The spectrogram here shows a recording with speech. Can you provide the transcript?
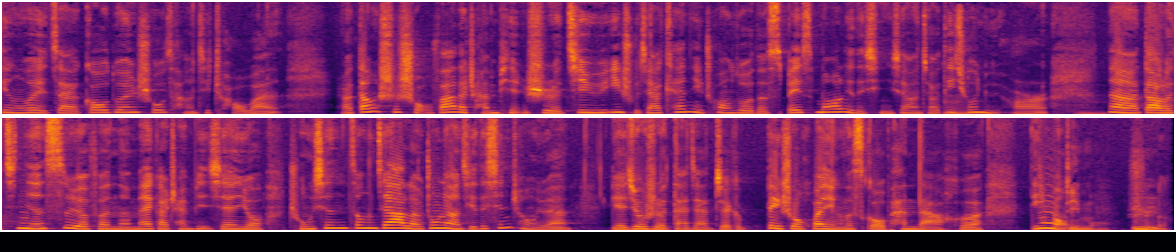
定位在高端收藏及潮玩。然后当时首发的产品是基于艺术家 Kenny 创作的 Space Molly 的形象，叫地球女儿。那到了今年四月份呢，Mega 产品线又重新增加了重量级的新成员，也就是大家这个备受欢迎的 Skull Panda 和 Demo。Demo 是的。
